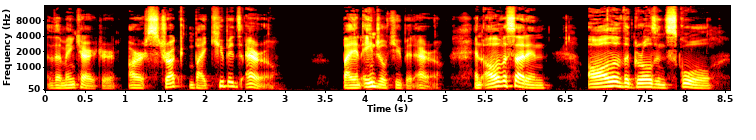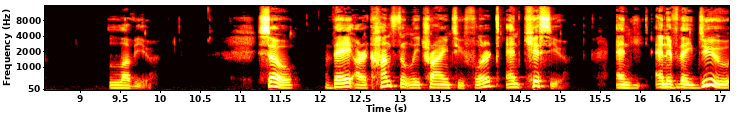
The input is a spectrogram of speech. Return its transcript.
the main character, are struck by Cupid's arrow, by an angel Cupid arrow. And all of a sudden, all of the girls in school love you. So they are constantly trying to flirt and kiss you. And and if they do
